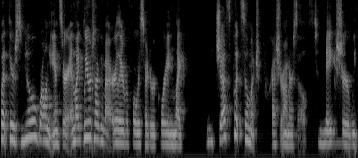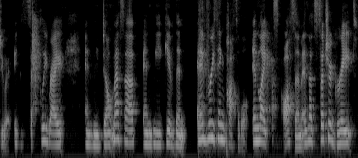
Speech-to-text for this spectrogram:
but there's no wrong answer. And like we were talking about earlier before we started recording, like we just put so much pressure on ourselves to make sure we do it exactly right and we don't mess up and we give them everything possible. And like, that's awesome. And that's such a great,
